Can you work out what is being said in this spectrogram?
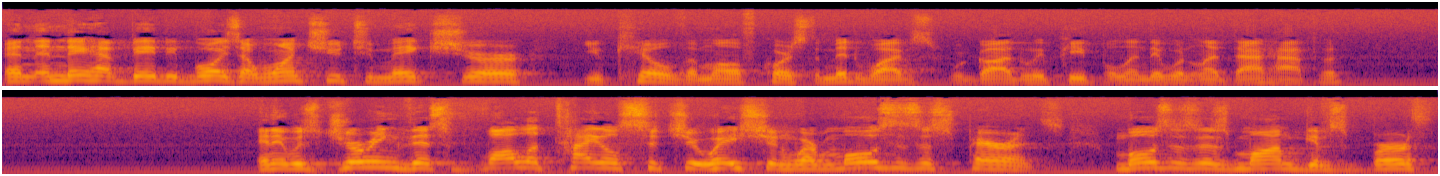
and, and they have baby boys, I want you to make sure you kill them. Well, of course, the midwives were godly people, and they wouldn't let that happen. And it was during this volatile situation where Moses' parents, Moses' mom gives birth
